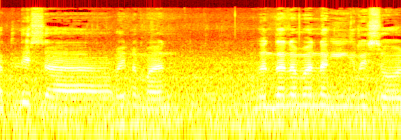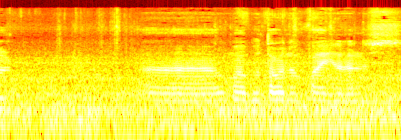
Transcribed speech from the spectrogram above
at least uh, okay naman. Maganda naman naging result. Uh, umabot ako ng finals.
